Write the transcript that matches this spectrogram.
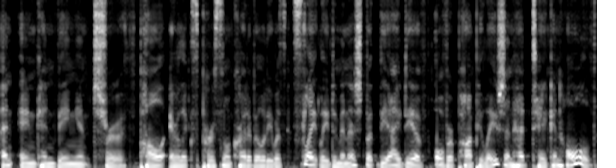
An Inconvenient Truth. Paul Ehrlich's personal credibility was slightly diminished, but the idea of overpopulation had taken hold.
